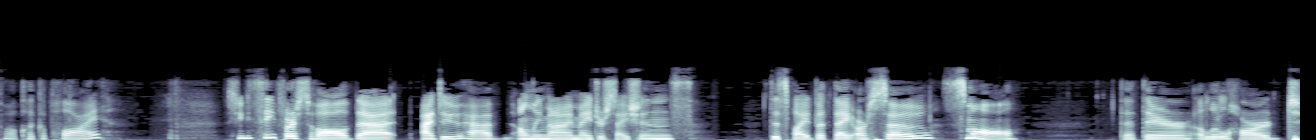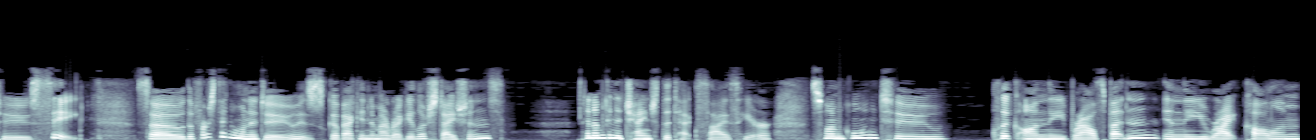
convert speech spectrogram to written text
So I'll click apply. So you can see first of all that I do have only my major stations displayed, but they are so small that they're a little hard to see. So the first thing I want to do is go back into my regular stations and I'm going to change the text size here. So I'm going to click on the browse button in the right column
